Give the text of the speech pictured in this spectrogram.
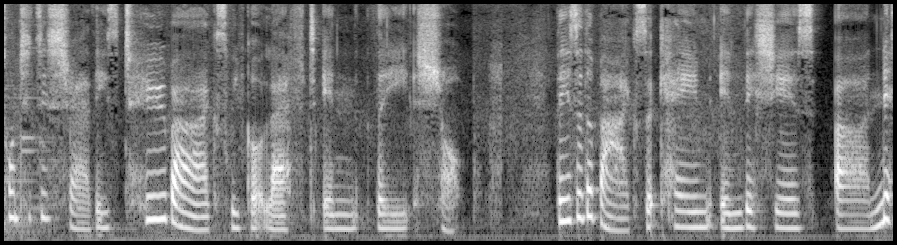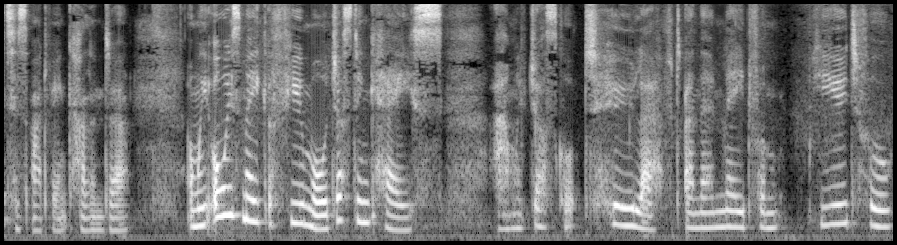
up. wanted to share these two bags we've got left in the shop. These are the bags that came in this year's uh, Knitters Advent Calendar. And we always make a few more just in case. And we've just got two left, and they're made from beautiful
